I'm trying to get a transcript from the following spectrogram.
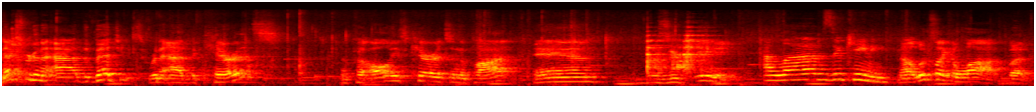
Next we're gonna add the veggies. We're gonna add the carrots. And put all these carrots in the pot and the zucchini. I love zucchini. Now it looks like a lot, but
